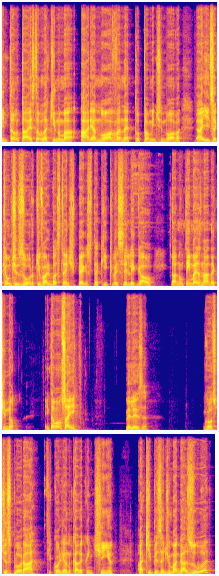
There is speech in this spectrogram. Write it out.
Então tá, estamos aqui numa área nova, né? Totalmente nova. Aí isso aqui é um tesouro que vale bastante. Pega isso daqui que vai ser legal. Tá? Não tem mais nada aqui não. Então vamos sair. Beleza. Gosto de explorar. Fico olhando cada cantinho. Aqui precisa de uma gazua.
